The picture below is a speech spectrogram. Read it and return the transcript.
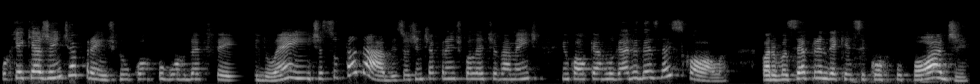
Porque que a gente aprende que o corpo gordo é feio e doente, isso está dado. Isso a gente aprende coletivamente em qualquer lugar e desde a escola. Agora, você aprender que esse corpo pode,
